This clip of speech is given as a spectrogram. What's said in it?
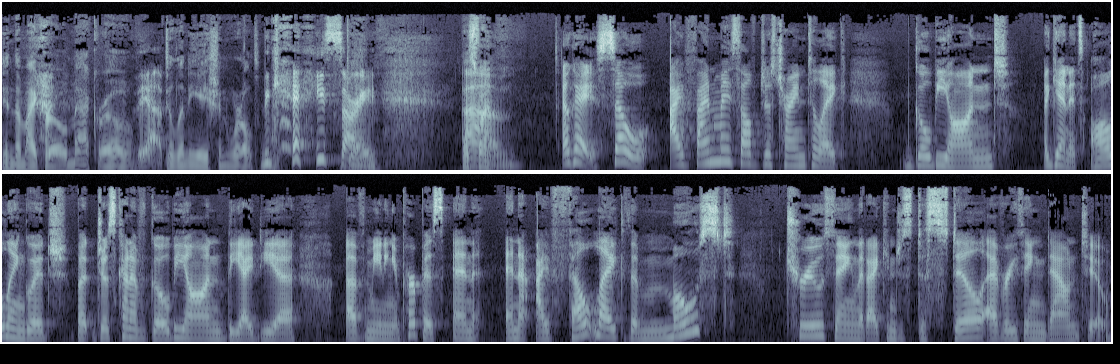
in the micro macro Yeah. delineation world. Okay, sorry. Game. That's Um, fine. Okay, so I find myself just trying to like go beyond again, it's all language, but just kind of go beyond the idea of meaning and purpose and and I felt like the most true thing that I can just distill everything down to.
